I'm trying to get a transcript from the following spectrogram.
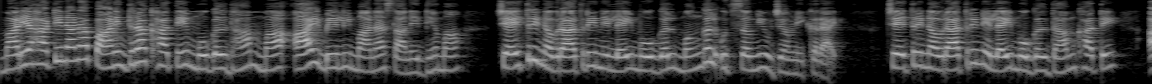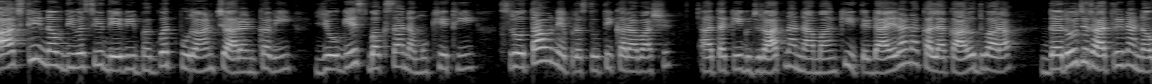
માળિયાહાટીનાના પાણીધરા ખાતે મોગલધામમાં આઈ બેલી માના સાનિધ્યમાં ચૈત્રી નવરાત્રિને લઈ મોગલ મંગલ ઉત્સવની ઉજવણી કરાઈ. ચૈત્રી નવરાત્રિને લઈ મોગલધામ ખાતે આજથી નવ દિવસીય દેવી ભગવત પુરાણ ચારણ કવિ યોગેશ બક્સાના મુખેથી શ્રોતાઓને પ્રસ્તુતિ કરાવાશે. આ તકે ગુજરાતના નામાંકિત ડાયરાના કલાકારો દ્વારા દરરોજ રાત્રિના નવ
